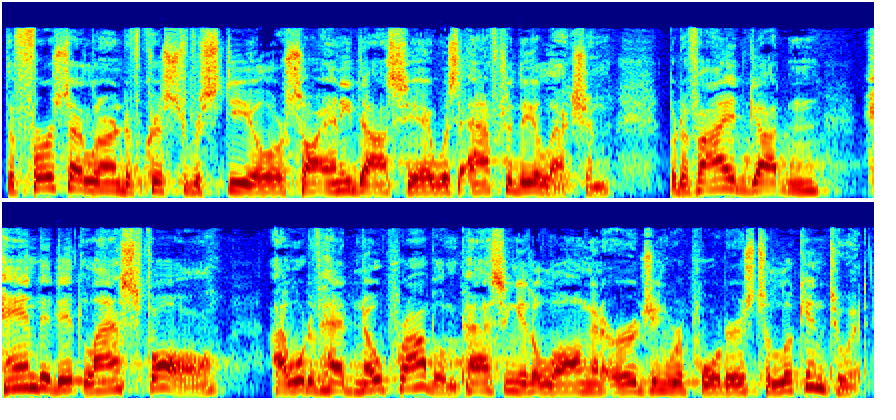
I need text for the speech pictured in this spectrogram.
The first I learned of Christopher Steele or saw any dossier was after the election, but if I had gotten handed it last fall, I would have had no problem passing it along and urging reporters to look into it.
